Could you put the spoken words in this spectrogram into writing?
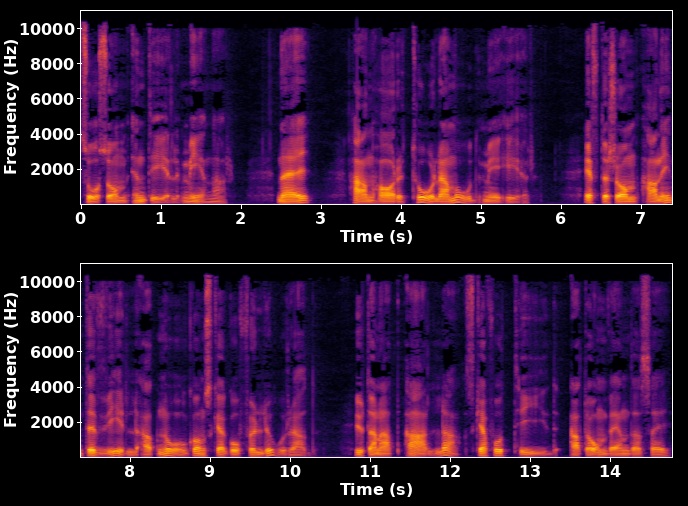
så som en del menar. Nej, han har tålamod med er eftersom han inte vill att någon ska gå förlorad utan att alla ska få tid att omvända sig.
